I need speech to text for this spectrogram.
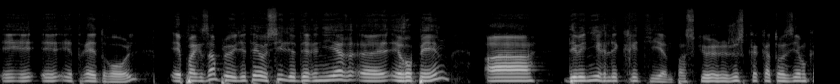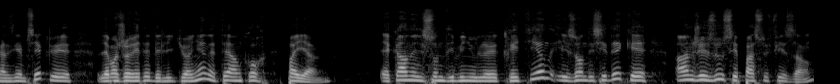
et, et, très drôle. Et par exemple, il était aussi le dernier euh, Européen à devenir les chrétiens, parce que jusqu'au 14e, 15e siècle, la majorité des Lituaniens étaient encore païens. Et quand ils sont devenus chrétiens, ils ont décidé qu'en Jésus, ce n'est pas suffisant.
